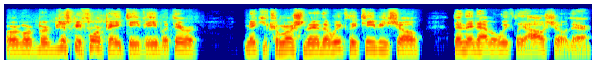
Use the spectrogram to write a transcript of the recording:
or, or, or just before pay TV, but they were making commercials commercial. The weekly TV show then they'd have a weekly house show there.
